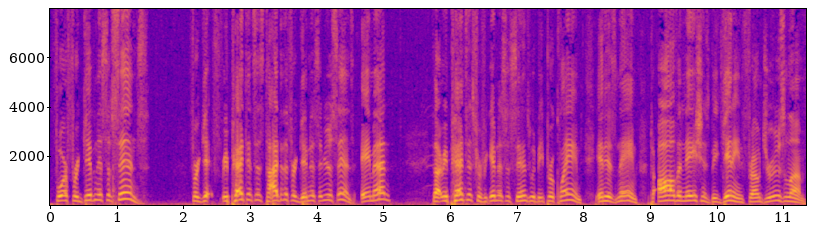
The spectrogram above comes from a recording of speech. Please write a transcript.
for forgiveness of sins. Forget, repentance is tied to the forgiveness of your sins. Amen? that repentance for forgiveness of sins would be proclaimed in his name to all the nations beginning from Jerusalem.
